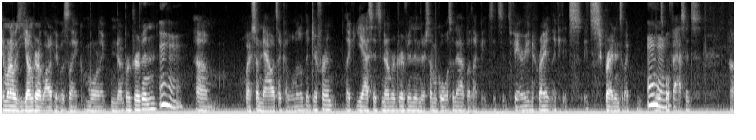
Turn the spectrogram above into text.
And when I was younger, a lot of it was like more like number driven. Mm-hmm. Um, where so now it's like a little bit different. Like yes, it's number driven and there's some goals to that, but like it's it's it's varied, right? Like it's it's spread into like Mhm. multiple facets. Um,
